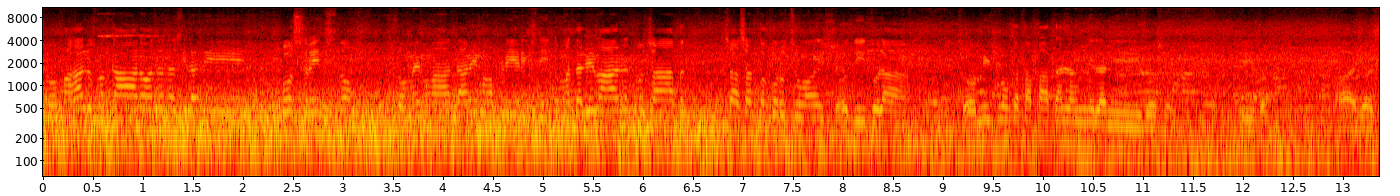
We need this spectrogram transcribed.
So mahalos magkaano-ano na sila ni Boss Range no. So may mga daming mga playrings dito. Madali mahanap mo sa sa Santa Cruz yung mga. So dito lang. So mismong katapatan lang nila ni Boss. eh. Dito. Ah, boss.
